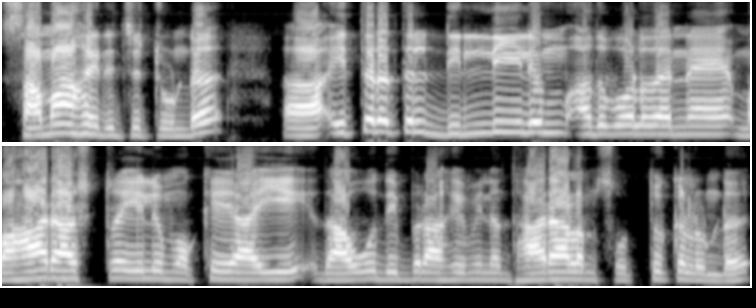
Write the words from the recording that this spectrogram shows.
സമാഹരിച്ചിട്ടുണ്ട്. ഇത്തരത്തിൽ ദില്ലിയിലും അതുപോലെ തന്നെ മഹാരാഷ്ട്രയിലും ഒക്കെയായി ദാവൂദ് ഇബ്രാഹിമിന് ധാരാളം സ്വത്തുക്കളുണ്ട്.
